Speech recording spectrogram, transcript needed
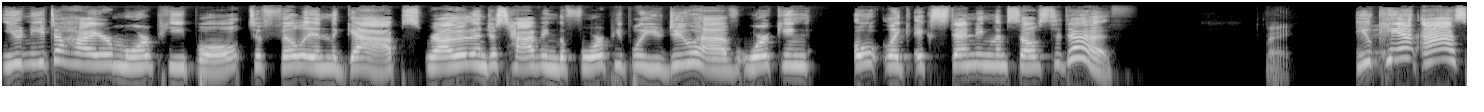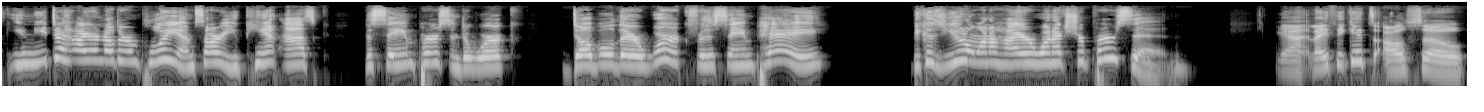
you need to hire more people to fill in the gaps rather than just having the four people you do have working oh like extending themselves to death. Right. You can't ask, you need to hire another employee. I'm sorry, you can't ask the same person to work double their work for the same pay because you don't want to hire one extra person. Yeah, and I think it's also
